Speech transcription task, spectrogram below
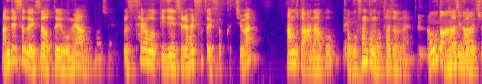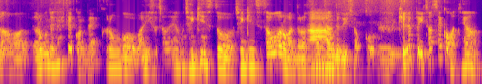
만들 수도 있어 어떻게 보면 맞아요. 그래서 새로 비즈니스를 할 수도 있어 그렇지만 아무도 안 하고 결국 네. 성공 못 하잖아요. 아무도 안 하진 않았죠. 아마 여러분들이 했을 건데. 그런 거 많이 있었잖아요. 젠킨스도 젠킨스 서버로 만들어서 아. 서비스한 데도 있었고. 음. 길랩도 있었을 것 같아요.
